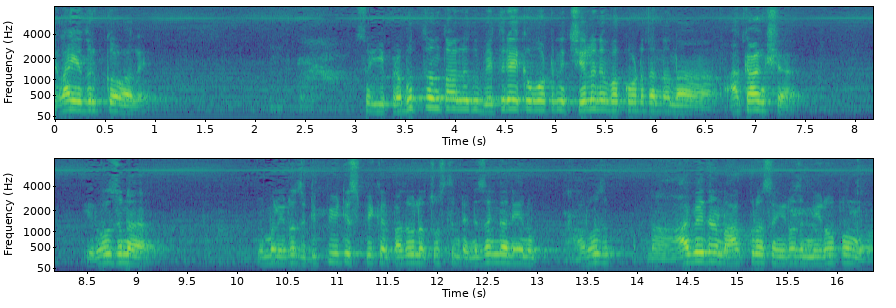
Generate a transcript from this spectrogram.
ఎలా ఎదుర్కోవాలి సో ఈ ప్రభుత్వం తాలూకు వ్యతిరేక ఓటుని చీలనివ్వకూడదన్న నా ఆకాంక్ష ఈ రోజున మిమ్మల్ని ఈరోజు డిప్యూటీ స్పీకర్ పదవిలో చూస్తుంటే నిజంగా నేను ఆ రోజు నా ఆవేదన నా ఆక్రోశం ఈరోజు మీ రూపంలో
